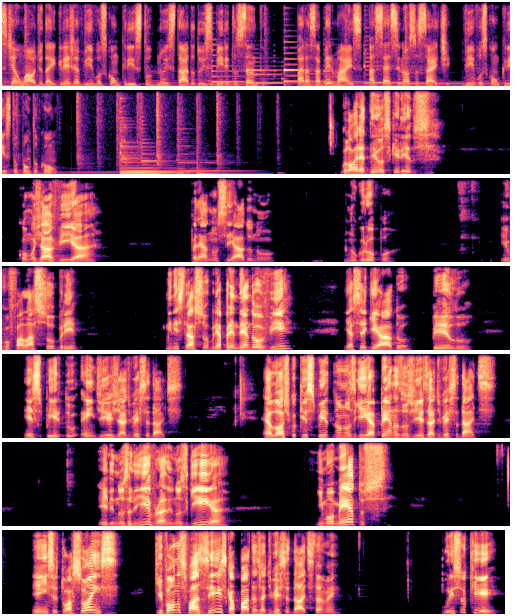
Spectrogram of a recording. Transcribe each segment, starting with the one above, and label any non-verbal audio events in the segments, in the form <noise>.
Este é um áudio da Igreja Vivos com Cristo, no estado do Espírito Santo. Para saber mais, acesse nosso site vivoscomcristo.com. Glória a Deus, queridos. Como já havia pré-anunciado no, no grupo, eu vou falar sobre, ministrar sobre aprendendo a ouvir e a ser guiado pelo Espírito em dias de adversidades. É lógico que o Espírito não nos guia apenas nos dias de adversidades. Ele nos livra, ele nos guia em momentos, em situações que vão nos fazer escapar das adversidades também. Por isso que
